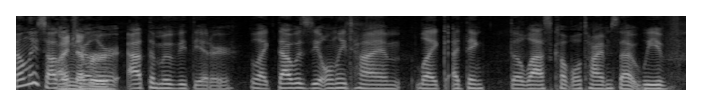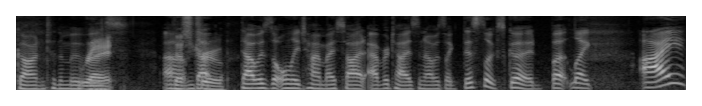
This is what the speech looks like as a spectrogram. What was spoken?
only saw the I trailer never- at the movie theater. Like that was the only time. Like I think the last couple times that we've gone to the movies. Right. Um, That's that, true. That was the only time I saw it advertised, and I was like, "This looks good." But like, I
